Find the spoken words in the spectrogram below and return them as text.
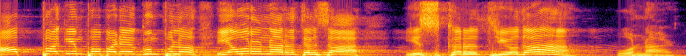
అప్పగింపబడే గుంపులో ఎవరున్నారు తెలుసా? ఇస్కరత్ యోధా ఉన్నాడు.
